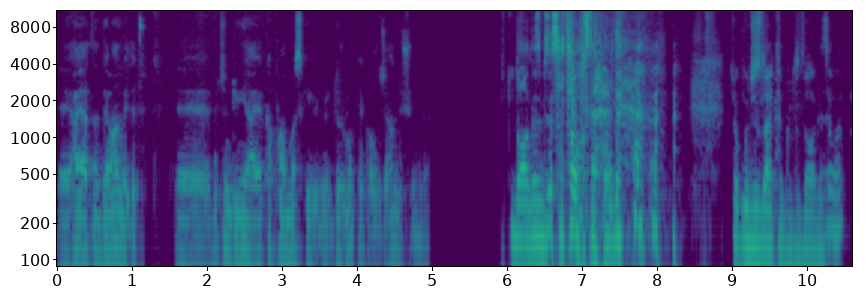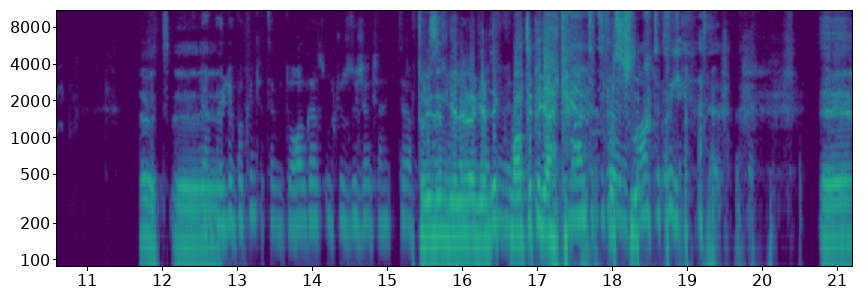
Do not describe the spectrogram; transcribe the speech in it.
e, hayatına devam edip bütün dünyaya kapanması gibi bir durumun pek olacağını düşünmüyorum. Bütün doğalgazı bize satamazlar herhalde. Çok ucuzlar tabii burada doğalgaz ama. Evet. E, Ya böyle bakınca tabii doğalgaz ucuzlayacak. Yani bir tarafta turizm gelire gelecek evet. mantıklı geldi. Mantıklı, mantıklı. Evet. E,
